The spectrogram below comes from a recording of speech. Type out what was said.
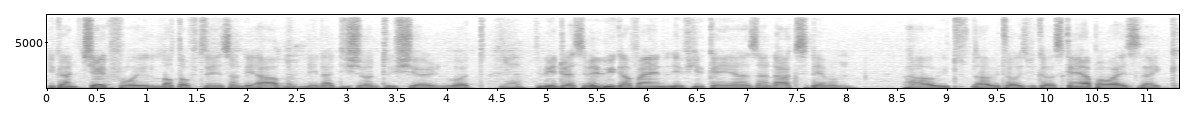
you can check for a lot of things on the app Mm. in addition to sharing. But Yeah. to be interesting, maybe we can find a few Kenyans and ask them how it how it works because Kenya Power is like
